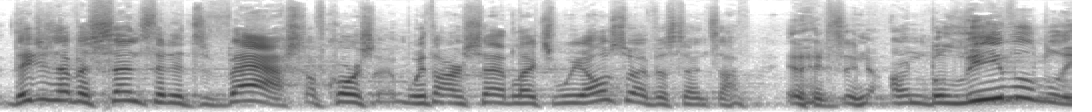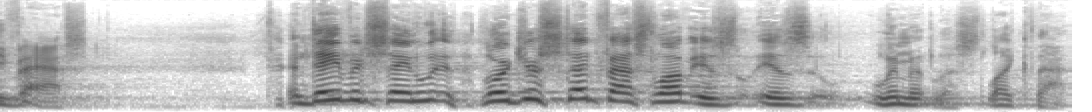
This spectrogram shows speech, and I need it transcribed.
they just have a sense that it's vast. Of course, with our satellites, we also have a sense of it's an unbelievably vast. And David's saying, Lord, your steadfast love is, is limitless, like that.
